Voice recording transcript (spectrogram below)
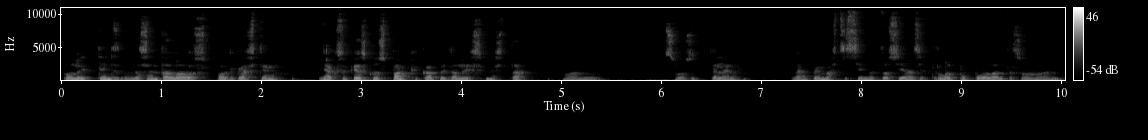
poliittisen talouspodcastin jakso keskuspankkikapitalismista. On, suosittelen lämpimästi siinä tosiaan sitten loppupuolelta sun noin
